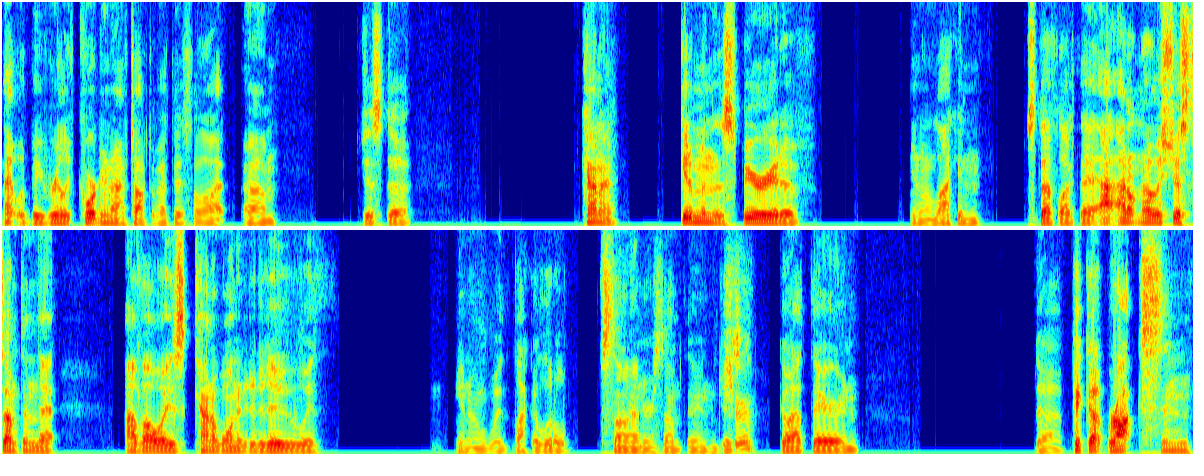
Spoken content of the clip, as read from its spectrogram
that would be really. Courtney and I have talked about this a lot. Um, just uh, kind of get them in the spirit of, you know, liking stuff like that. I, I don't know. It's just something that I've always kind of wanted to do with, you know, with like a little son or something. Just Sure. go out there and uh, pick up rocks and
